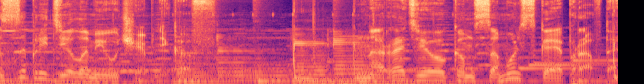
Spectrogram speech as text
за пределами учебников. На радио «Комсомольская правда».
